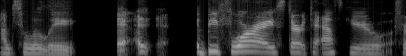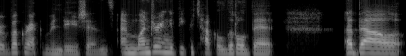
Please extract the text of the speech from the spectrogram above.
Absolutely. Before I start to ask you for book recommendations, I'm wondering if you could talk a little bit about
